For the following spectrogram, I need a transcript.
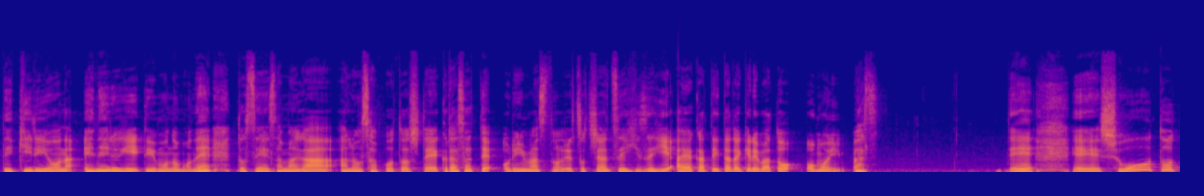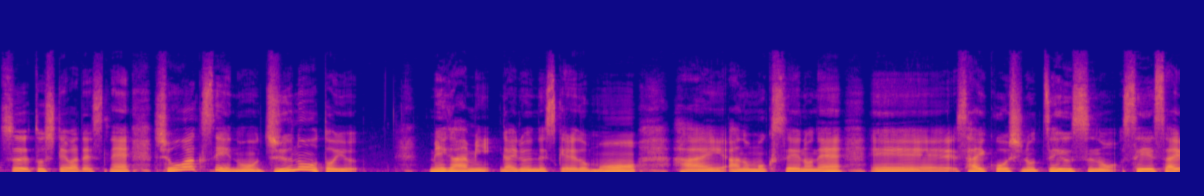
できるようなエネルギーというものもね土星様があのサポートしてくださっておりますのでそちらぜひぜひあやかっていただければと思います。で、えー、衝突としてはですね小惑星のジュノーという女神がいるんですけれども、はい、あの木星のね、えー、最高司のゼウスの正妻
